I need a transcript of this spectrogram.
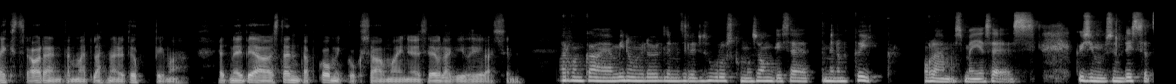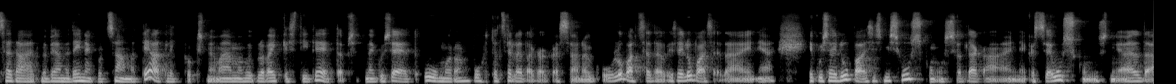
ekstra arendama, et lähme nüüd õppima, et me ei pea stand-up koomikuks saama, on ju, ja see ei olegi juhi ülesanne. ma arvan ka ja minu üleüldine selline suur uskumus ongi see, et meil on kõik olemas meie sees. küsimus on lihtsalt seda, et me peame teinekord saama teadlikuks, me vajame võib-olla väikest ideed, täpselt nagu see, et huumor on puhtalt selle taga, kas sa nagu lubad seda või sa ei luba seda, on ju. ja kui sa ei luba, siis mis uskumus seal taga on ja kas see uskumus nii-öelda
